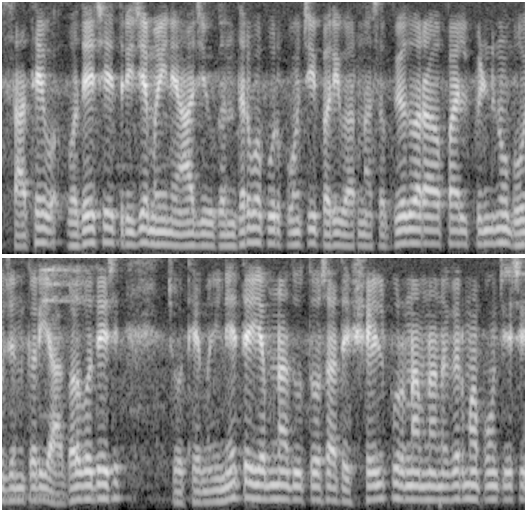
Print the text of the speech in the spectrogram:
સાથે વધે છે. ત્રીજે મહિને આ જીવ ગંધર્વપુર પહોંચી પરિવારના સભ્યો દ્વારા અપાયેલ પિંડનું ભોજન કરી આગળ વધે છે. ચોથે મહિને તે યમના દૂતો સાથે શૈલપુર નામના નગરમાં પહોંચે છે.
